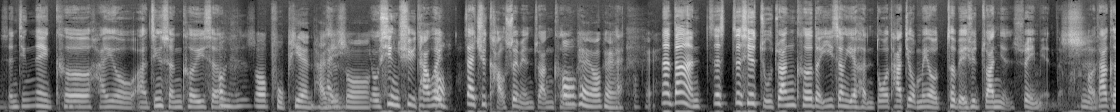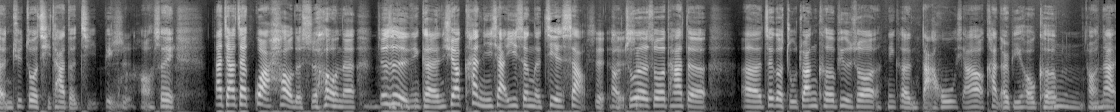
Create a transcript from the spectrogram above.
神经内科，还有啊精神科医生。哦，你是说普遍还是说有兴趣他会再去考睡眠专科？OK OK OK。那当然，这这些主专科的医生也很多，他就没有特别去钻研睡眠的，是，他可能去做其他的疾病。是，好，所以大家在挂号的时候呢，就是你可能需要看一下医生的介绍。是，好，除了说他的。呃，这个主专科，譬如说你可能打呼，想要看耳鼻喉科，嗯，好，那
